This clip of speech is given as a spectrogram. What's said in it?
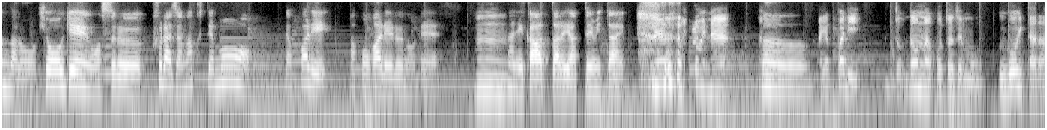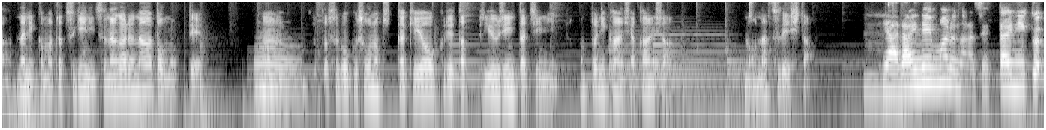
んだろう表現をするフラじゃなくてもやっぱり憧れるので、うん、何かあったらやってみたい。ね、面白いね。うんうんやっぱりどどんなことでも動いたら何かまた次につながるなと思ってうんちょっとすごくそのきっかけをくれた友人たちに本当に感謝感謝の夏でした。うんいや来年もあるなら絶対に行く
